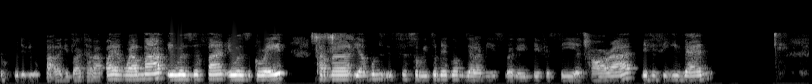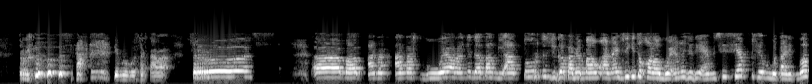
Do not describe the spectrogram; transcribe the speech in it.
Duh, gue jadi lupa lagi tuh acara apa. Yang well map it was fun it was great. Karena ya ampun seseru itu deh gue menjalani sebagai divisi acara divisi event terus dia belum usah tawa terus eh, anak-anak gue orangnya gampang diatur terus juga pada mauan aja gitu. Kalau gue lo jadi MC siap siap gue tanya. Gue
